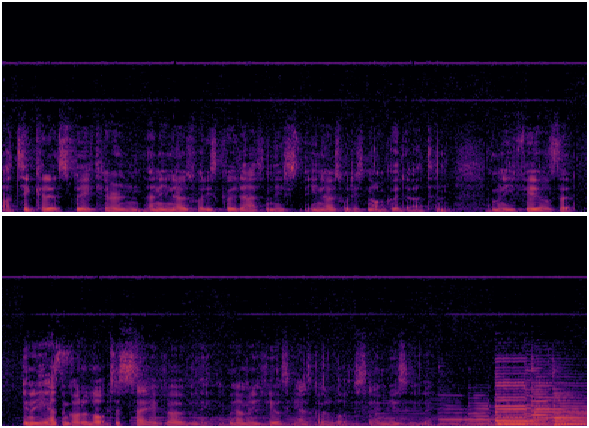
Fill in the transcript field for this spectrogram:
articulate speaker, and, and he knows what he's good at, and he's, he knows what he's not good at, and I mean he feels that you know he hasn't got a lot to say verbally. I mean he feels he has got a lot to say musically.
